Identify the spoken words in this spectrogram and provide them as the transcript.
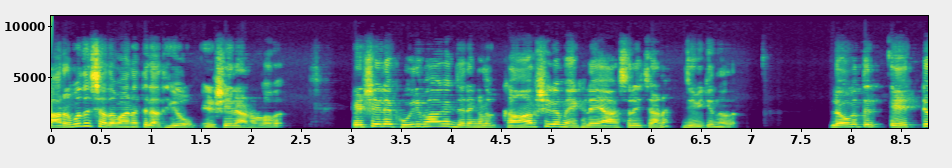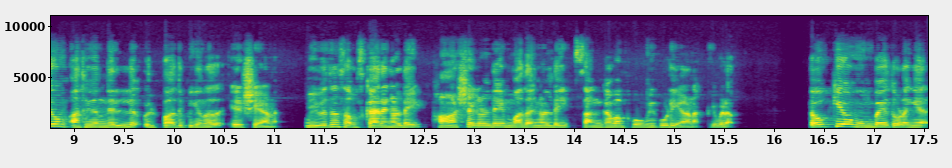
അറുപത് ശതമാനത്തിലധികവും ഏഷ്യയിലാണുള്ളത്. ഏഷ്യയിലെ ഭൂരിഭാഗം ജനങ്ങളും കാർഷിക മേഖലയെ ആശ്രയിച്ചാണ് ജീവിക്കുന്നത്. ലോകത്തിൽ ഏറ്റവും അധികം നെല്ല് ഉൽപ്പാദിപ്പിക്കുന്നത് ഏഷ്യയാണ്. വിവിധ സംസ്കാരങ്ങളുടെയും ഭാഷകളുടെയും മതങ്ങളുടെയും സംഗമ ഭൂമി കൂടിയാണ് ഇവിടം. ടോക്കിയോ മുംബൈ തുടങ്ങിയ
